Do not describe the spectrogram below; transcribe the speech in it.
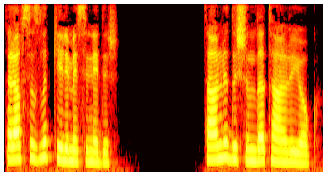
Tarafsızlık kelimesi nedir? Tanrı dışında Tanrı yok.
